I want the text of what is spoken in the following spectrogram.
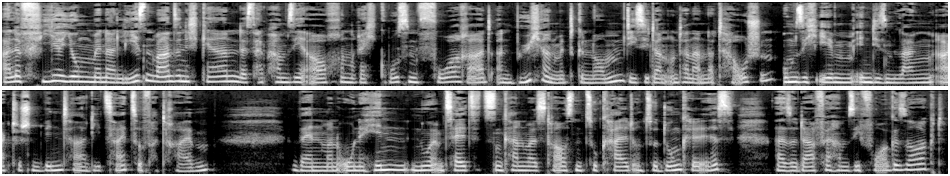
Alle vier jungen Männer lesen wahnsinnig gern, deshalb haben sie auch einen recht großen Vorrat an Büchern mitgenommen, die sie dann untereinander tauschen, um sich eben in diesem langen arktischen Winter die Zeit zu vertreiben, wenn man ohnehin nur im Zelt sitzen kann, weil es draußen zu kalt und zu dunkel ist. Also dafür haben sie vorgesorgt.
